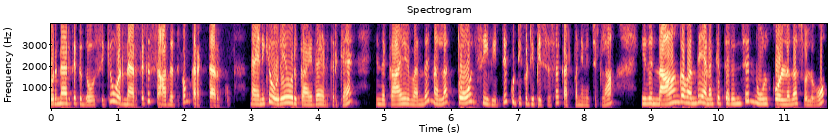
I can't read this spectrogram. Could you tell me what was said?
ஒரு நேரத்துக்கு தோசைக்கு ஒரு நேரத்துக்கு சாதத்துக்கும் கரெக்டா இருக்கும். நான் இன்னைக்கு ஒரே ஒரு காய் தான் எடுத்திருக்கேன். இந்த காயை வந்து நல்லா தோல் சீவிட்டு குட்டி குட்டி பீசஸா கட் பண்ணி வச்சுக்கலாம். இது நாங்க வந்து எனக்கு தெரிஞ்ச நூல்கோல்னு தான் சொல்லுவோம்.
